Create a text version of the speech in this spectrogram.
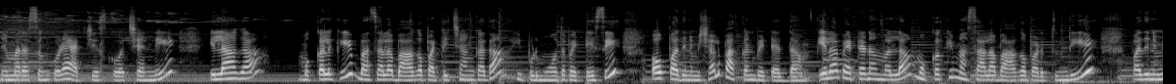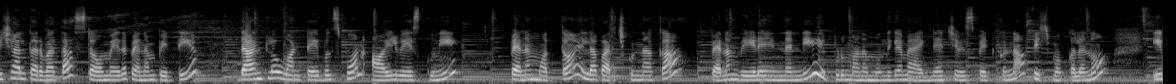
నిమ్మరసం కూడా యాడ్ చేసుకోవచ్చండి. ఇలాగా ముక్కలకి మసాలా బాగా పట్టించాం కదా ఇప్పుడు మూత పెట్టేసి ఓ పది నిమిషాలు పక్కన పెట్టేద్దాం. ఇలా పెట్టడం వల్ల ముక్కకి మసాలా బాగా పడుతుంది. పది నిమిషాల తర్వాత స్టవ్ మీద పెనం పెట్టి దాంట్లో వన్ టేబుల్ స్పూన్ ఆయిల్ వేసుకుని పెనం మొత్తం ఇలా పరుచుకున్నాక పెనం వేడైందండి. ఇప్పుడు మనం ముందుగా మ్యాగ్నేట్ చేసి పెట్టుకున్న ఫిష్ ముక్కలను ఈ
